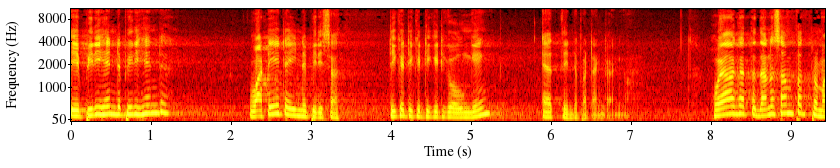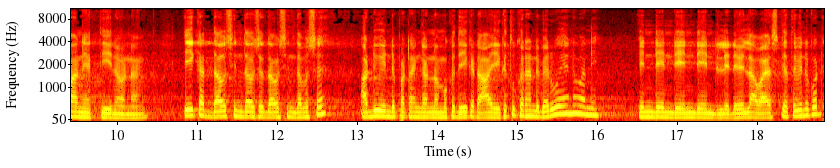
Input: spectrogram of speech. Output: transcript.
ඒ පිරිහෙන්ඩ පිරිහෙන්ඩ වටේට ඉන්න පිරිසත් ටික ටික ටික ටික ඔවුන්ගෙන් ඇත්තෙන්ට පටන් ගන්නවා. හොයාගත්ත ධන සම්පත් ප්‍රමාණයක් තියෙනව නම් ඒකත් දවසින් දවස දවසින් දවස අඩුවෙන්ට පටන් ගන්න මොක දේකට ආය එකතු කරන්න බැරුව යනවන්නේ එන්ඩෙන්ඩ එන්ඩෙන්ඩ ලෙඩ වෙලා වයස් ගත වෙනකොට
